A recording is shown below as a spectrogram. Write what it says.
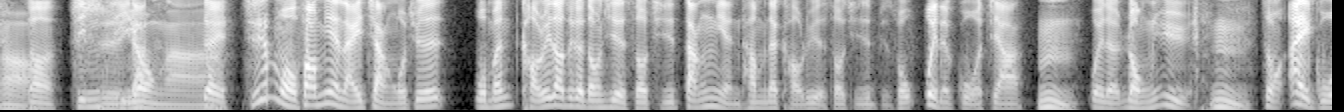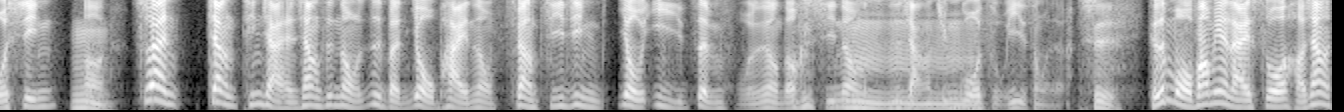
啊，经济用啊，对，其实某方面来讲，我觉得。我们考虑到这个东西的时候，其实当年他们在考虑的时候，其实比如说为了国家，嗯，为了荣誉，嗯，这种爱国心，嗯，虽然。这样听起来很像是那种日本右派那种非常激进右翼政府的那种东西，那种思想，军国主义什么的。是，可是某方面来说，好像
